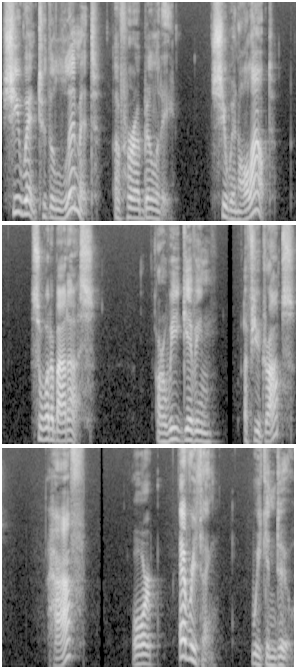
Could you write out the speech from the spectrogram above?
she went to the limit of her ability. She went all out. So, what about us? Are we giving a few drops, half, or everything we can do?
